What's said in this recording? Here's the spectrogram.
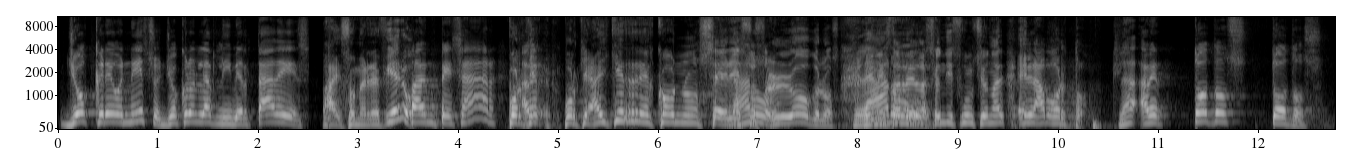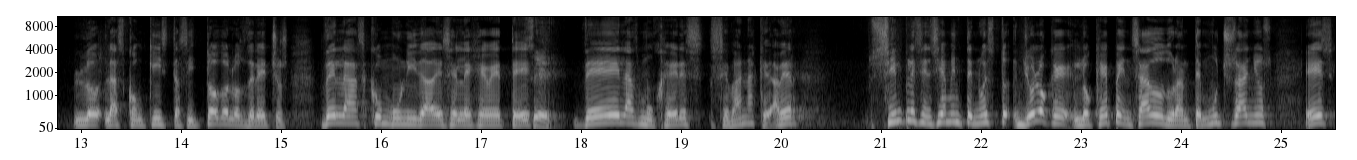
Yo creo en eso, yo creo en las libertades. A eso me refiero. Para empezar. Porque, ver, porque hay que reconocer Claro. esos logros en esta relación disfuncional, el aborto. A ver, todos, todos lo- las conquistas y todos los derechos de las comunidades LGBT, Sí. de las mujeres, se van a quedar. A ver, simple y sencillamente no esto. Yo lo que, lo que he pensado durante muchos años es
